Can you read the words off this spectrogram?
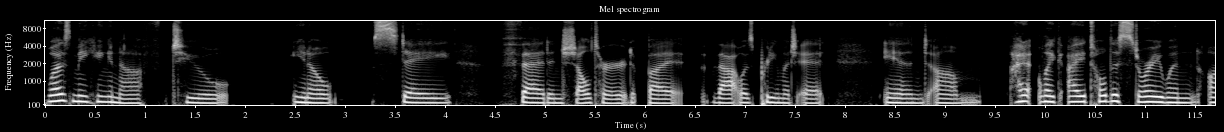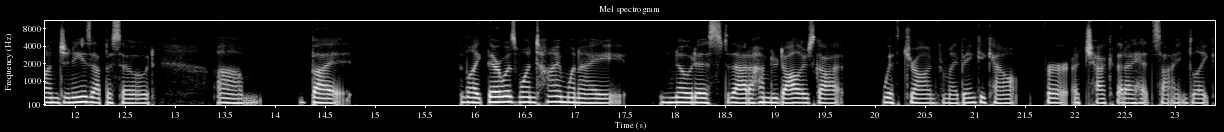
was making enough to, you know, stay fed and sheltered, but that was pretty much it. And um, I like I told this story when on Janae's episode, um, but like there was one time when I noticed that a hundred dollars got withdrawn from my bank account for a check that I had signed like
